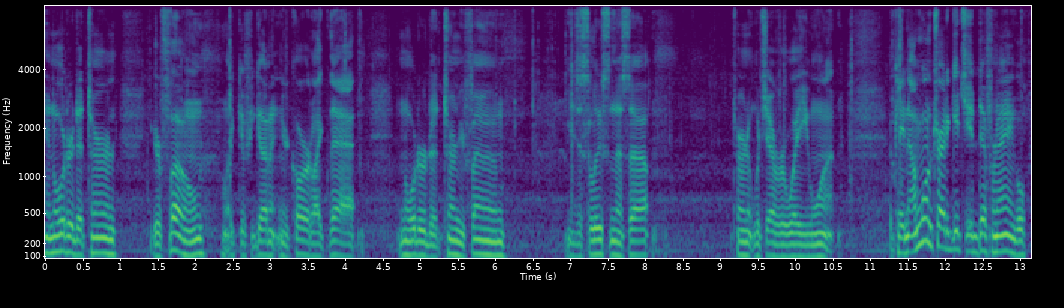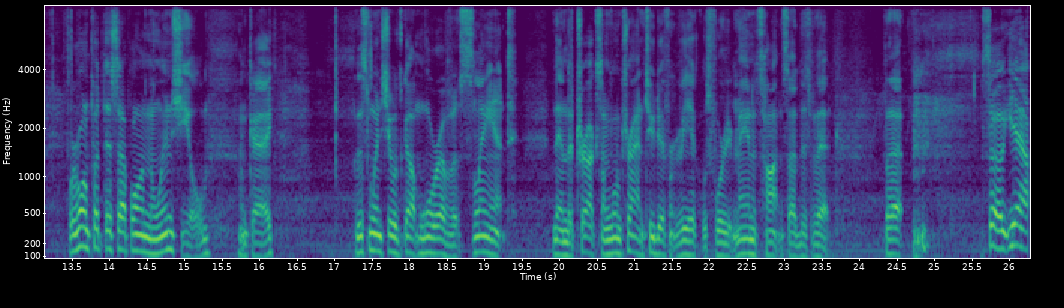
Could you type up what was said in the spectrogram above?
in order to turn your phone, like if you got it in your car like that, in order to turn your phone, you just loosen this up, turn it whichever way you want. Okay, now I'm going to try to get you a different angle. We're going to put this up on the windshield, okay? This windshield's got more of a slant than the truck, so I'm going to try in two different vehicles for you. Man, it's hot inside this Vette. But so yeah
